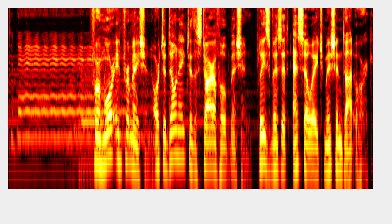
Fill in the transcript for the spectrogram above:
today? For more information or to donate to the Star of Hope Mission, please visit sohmission.org.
